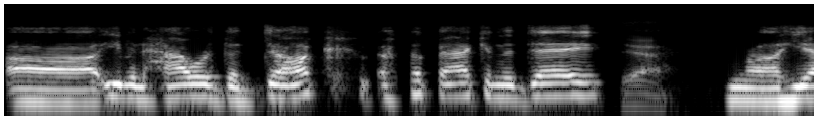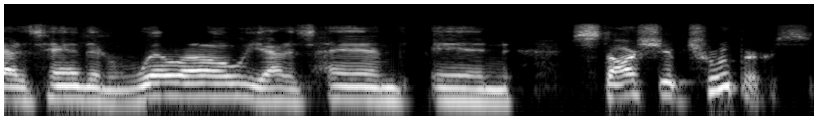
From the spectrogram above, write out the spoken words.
uh, even Howard the Duck back in the day. Yeah, Uh, he had his hand in Willow. He had his hand in Starship Troopers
